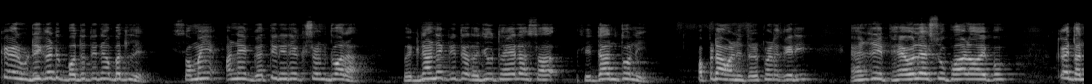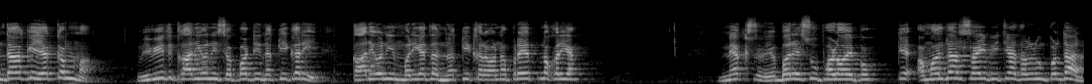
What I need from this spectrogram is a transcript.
કે રૂઢિગત પદ્ધતિને બદલે સમય અને ગતિ નિરીક્ષણ દ્વારા વૈજ્ઞાનિક રીતે રજૂ થયેલા સિદ્ધાંતોની અપનાવવાની તરફેણ કરી. હેનરી ફેયોલે શું ફાળો આપ્યો? કે ધંધાકીય એકમમાં વિવિધ કાર્યોની સપાટી નક્કી કરી, કાર્યોની મર્યાદા નક્કી કરવાના પ્રયત્નો કર્યા. મેક્સ વેબરે શું ફાળો આપ્યો? કે અમલદારશાહી વિચારધારાનું પ્રદાન?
